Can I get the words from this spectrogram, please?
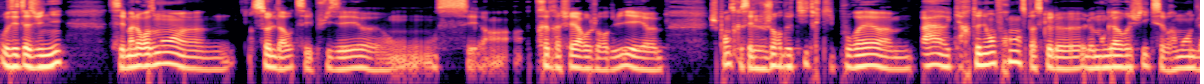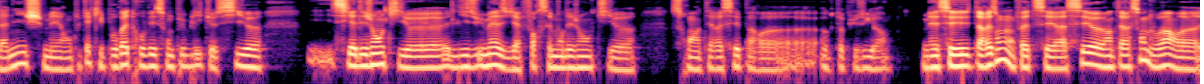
aux États-Unis. C'est malheureusement euh, sold out, c'est épuisé, euh, c'est très très cher aujourd'hui et euh, je pense que c'est le genre de titre qui pourrait pas cartonner en France parce que le, manga horrifique c'est vraiment de la niche, mais en tout cas qui pourrait trouver son public si s'il y a des gens qui lisent Humez, il y a forcément des gens qui seront intéressés par Octopus Girl. Mais t'as raison en fait, c'est assez intéressant de voir euh,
